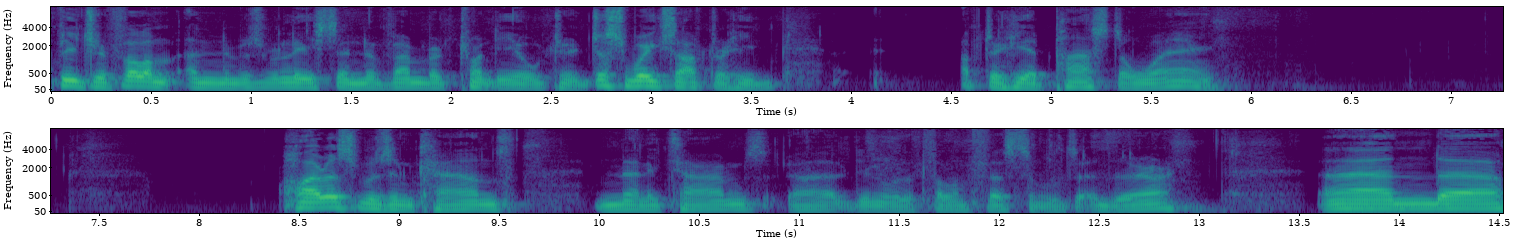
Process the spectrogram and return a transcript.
feature film and it was released in November 2002, just weeks after he after he had passed away. Harris was in Cannes many times, uh, you know, the film festivals there. And uh,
